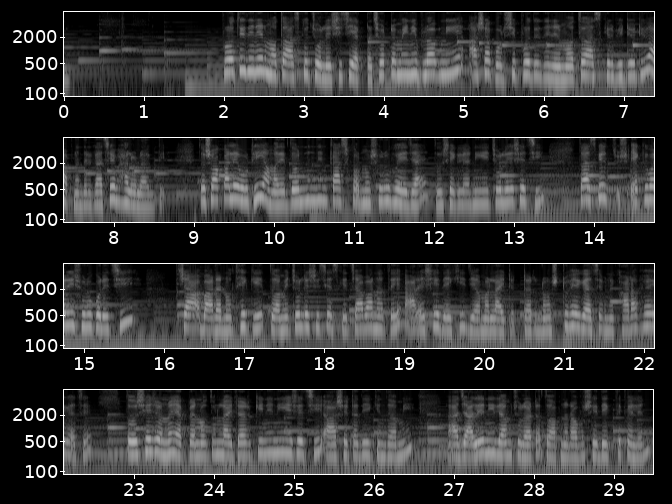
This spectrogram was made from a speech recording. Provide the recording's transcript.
প্রতিদিনের মতো আজকে চলে এসেছি একটা ছোট্ট মিনি ব্লগ নিয়ে। আশা করছি প্রতিদিনের মতো আজকের ভিডিওটিও আপনাদের কাছে ভালো লাগবে। তো সকালে উঠেই আমাদের দৈনন্দিন কাজকর্ম শুরু হয়ে যায়। তো সেগুলো নিয়ে চলে এসেছি। তো আজকে একেবারেই শুরু করেছি চা বানানো থেকে তো আমি চলে এসেছি আজকে চা বানাতে আর এসে দেখি যে আমার লাইটারটা নষ্ট হয়ে গেছে মানে খারাপ হয়ে গেছে। তো সেই জন্যই একটা নতুন লাইটার কিনে নিয়ে এসেছি আর সেটা দিয়ে কিন্তু আমি জ্বালিয়ে নিলাম চুলাটা, তো আপনারা অবশ্যই দেখতে পেলেন।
